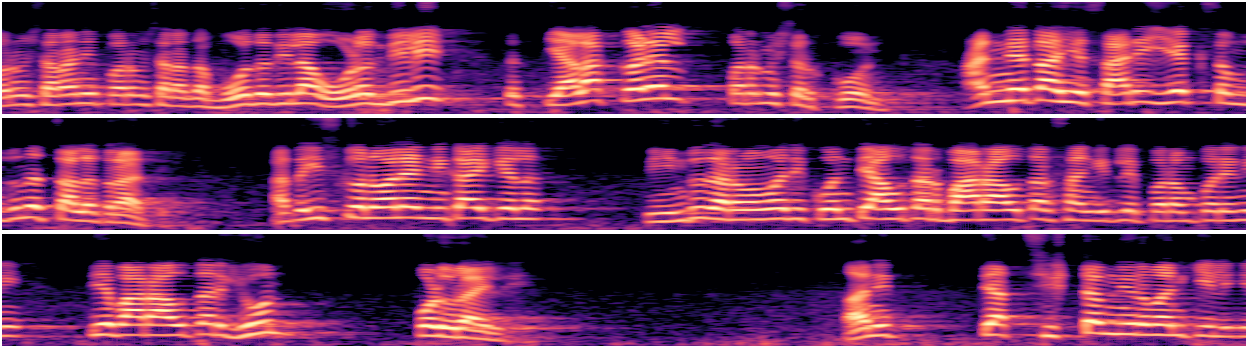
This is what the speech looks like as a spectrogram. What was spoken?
परमेश्वराने परमेश्वराचा बोध दिला ओळख दिली तर त्याला कळेल परमेश्वर कोण. अन्यथा हे सारे एक समजूनच चालत राहते. आता इस्कॉनवाल्यांनी काय केलं? ते हिंदू धर्मामध्ये कोणते अवतार बारा अवतार सांगितले परंपरेने ते बारा अवतार घेऊन पळू राहिले. आणि त्यात सिस्टम निर्माण केली.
